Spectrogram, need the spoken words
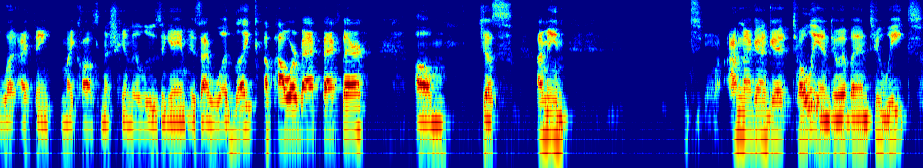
what I think might cause Michigan to lose a game is I would like a power back back there. Um, just I mean, I'm not going to get totally into it, but in two weeks,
